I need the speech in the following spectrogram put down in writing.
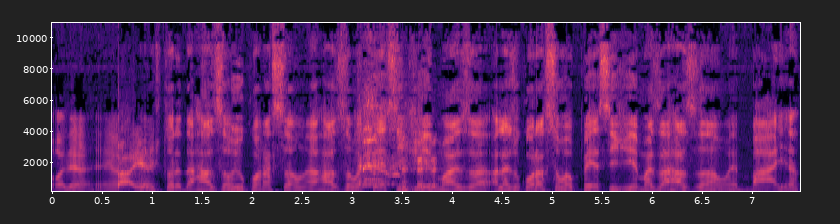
Olha, é a, é história da razão e o coração, né? A razão é PSG, mas a, aliás, o coração é o PSG, mas a razão é Baia,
